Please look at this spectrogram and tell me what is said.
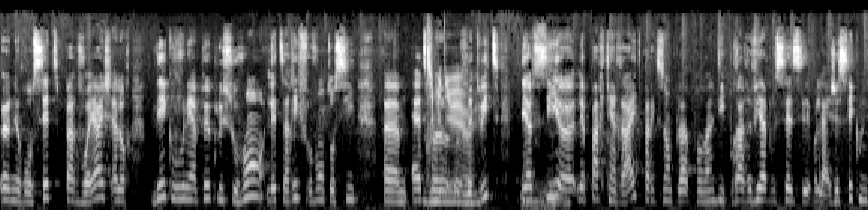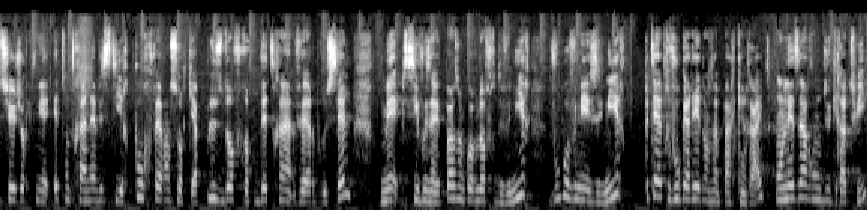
1,07 euro par voyage. Alors, dès que vous venez un peu plus souvent, les tarifs vont aussi euh, être Diminuer, ouais. réduits. Il y a aussi euh, les park and ride, par exemple, là, pour, on le dit, pour arriver à Bruxelles, c'est, voilà, je sais que Monsieur Jorquinier est en train d'investir pour faire en sorte qu'il y a plus d'offres des trains vers Bruxelles, mais si vous n'avez pas encore l'offre de venir, vous pouvez venir Peut-être vous garer dans un park and ride. On les a rendus gratuits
